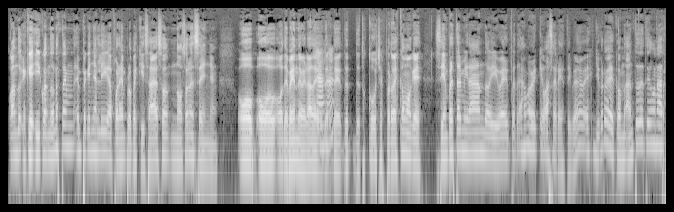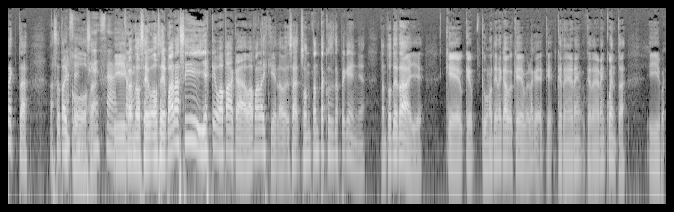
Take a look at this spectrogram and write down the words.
cuando que, y cuando uno está en, en pequeñas ligas, por ejemplo, pues quizás eso no se lo enseñan. O, o, o depende, ¿verdad? De, de, de- de- de tus coaches. Pero es como que siempre estar mirando y ver, pues déjame ver qué va a hacer este. Y ver, yo creo que cuando, antes de tirar una recta, hace tal cosa. exacto. Y cuando se, o se para así y es que va para acá, va para la izquierda. O sea, son tantas cositas pequeñas, tantos detalles que, que, que uno tiene que, que, ¿verdad? que, que tener, en, que tener en cuenta. Y pues,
